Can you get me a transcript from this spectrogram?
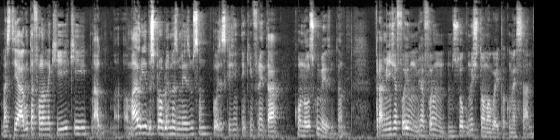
Mas Tiago está falando aqui que a, a, maioria dos problemas mesmo são coisas que a gente tem que enfrentar conosco mesmo. Então, para mim já foi um, já foi um, um soco no estômago aí para começar, né?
